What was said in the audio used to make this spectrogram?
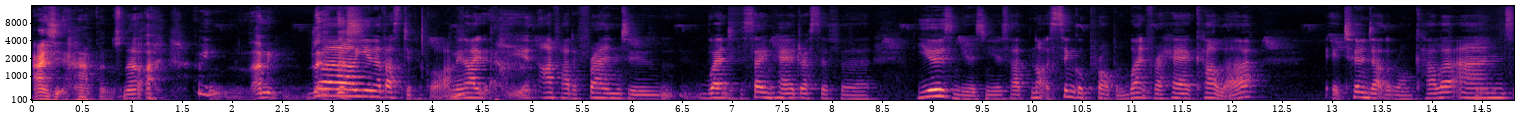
as it happens. Now, I, I mean, I mean, Well, you know that's difficult. I mean, I I've had a friend who went to the same hairdresser for years and years and years, had not a single problem. Went for a hair color, it turned out the wrong color, and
